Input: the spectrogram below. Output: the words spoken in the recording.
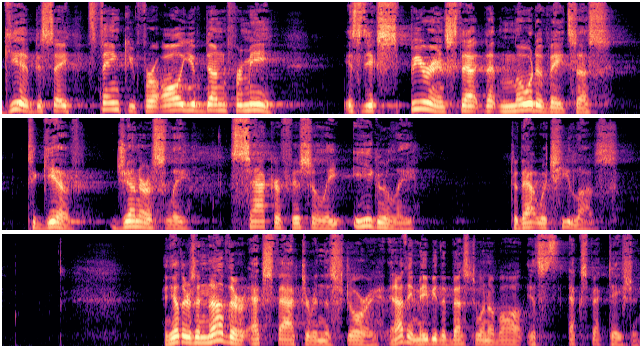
give to say thank you for all you've done for me? It's the experience that, that motivates us to give generously sacrificially, eagerly to that which he loves. And yet there's another X factor in the story, and I think maybe the best one of all it's expectation.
